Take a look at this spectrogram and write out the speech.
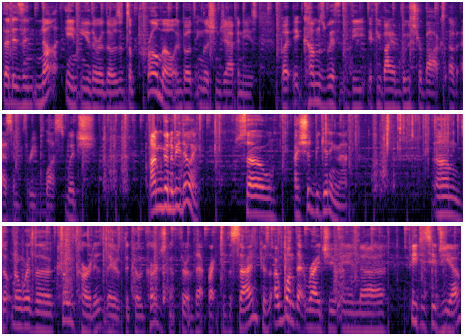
that is in, not in either of those. It's a promo in both English and Japanese, but it comes with the if you buy a booster box of SM3 Plus, which I'm going to be doing. So I should be getting that. Um, don't know where the code card is. There's the code card. Just gonna throw that right to the side because I want that Raichu in uh, PTCGO.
